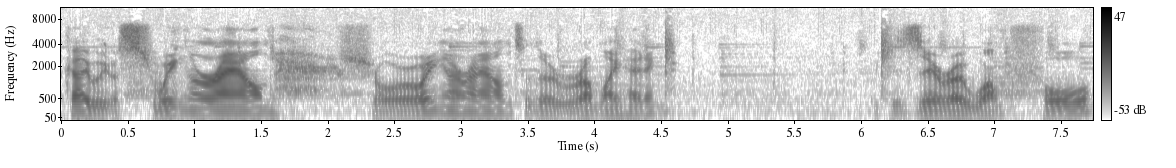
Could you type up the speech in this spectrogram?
Okay, we're gonna swing around, swing around to the runway heading, which is 014.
